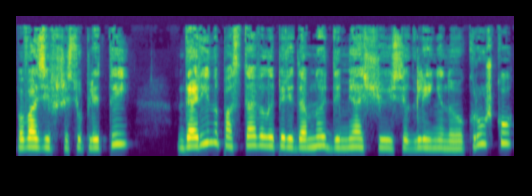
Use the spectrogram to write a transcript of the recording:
Повозившись у плиты, Дарина поставила передо мной дымящуюся глиняную кружку,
